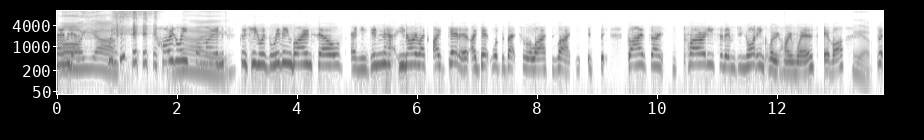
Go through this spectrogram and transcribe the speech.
Oh, yeah. Which is totally No. fine because he was living by himself and he didn't, ha- you know, like I get it. I get what the bachelor life is like. It's guys don't priorities for them do not include homewares ever. Yeah. But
